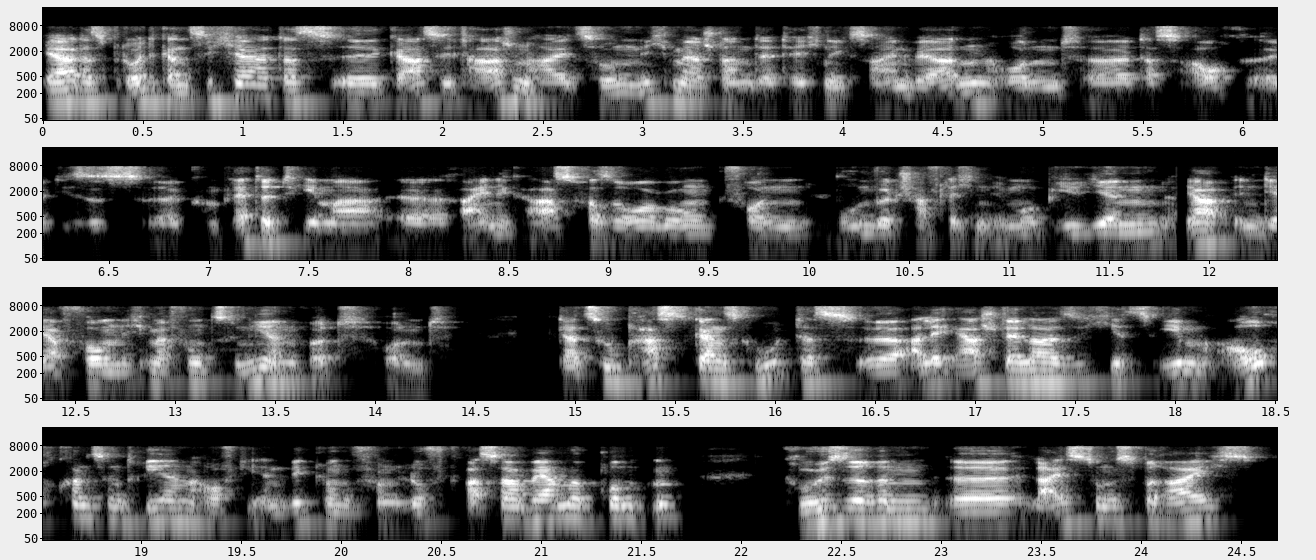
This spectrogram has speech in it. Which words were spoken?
Ja, das bedeutet ganz sicher, dass äh, Gasetagenheizungen nicht mehr Stand der Technik sein werden und äh, dass auch äh, dieses äh, komplette Thema äh, reine Gasversorgung von wohnwirtschaftlichen Immobilien ja in der Form nicht mehr funktionieren wird. Und Dazu passt ganz gut, dass äh, alle Hersteller sich jetzt eben auch konzentrieren auf die Entwicklung von Luft-Wasser-Wärmepumpen größeren äh, Leistungsbereichs.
